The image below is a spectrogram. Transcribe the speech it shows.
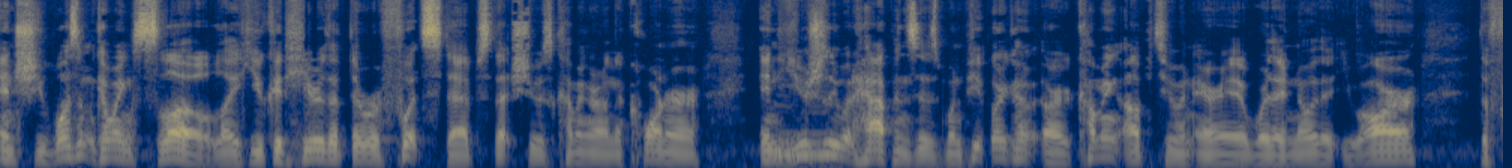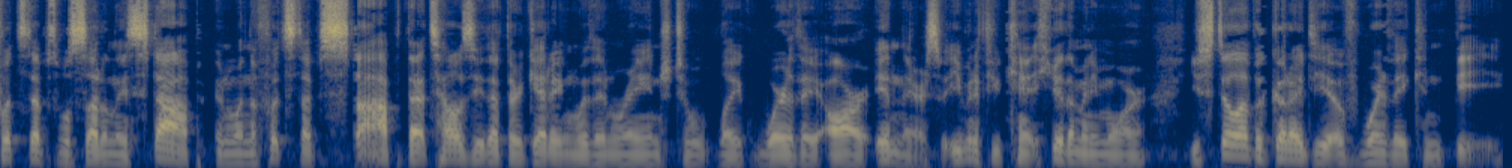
and she wasn't going slow like you could hear that there were footsteps that she was coming around the corner and usually mm. what happens is when people are, co- are coming up to an area where they know that you are the footsteps will suddenly stop and when the footsteps stop that tells you that they're getting within range to like where they are in there. So even if you can't hear them anymore you still have a good idea of where they can be.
